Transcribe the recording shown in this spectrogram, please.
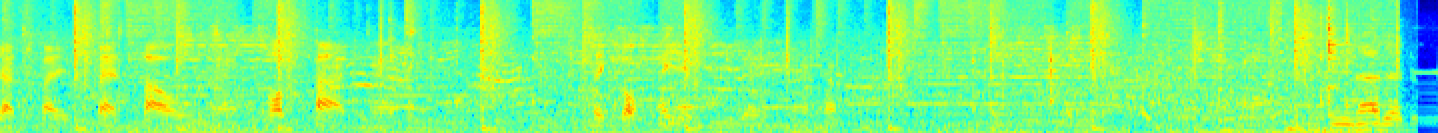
จัดไปแปดเตานะพร้อมทานนะใส่กล่องให้อย่างดีเลยนะครับ นี่นะเดี๋ยว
